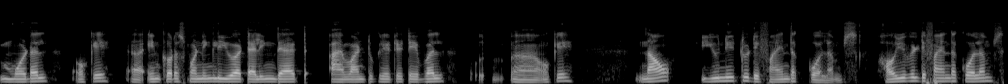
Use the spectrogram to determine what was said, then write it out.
model. Okay, uh, in correspondingly, you are telling that I want to create a table. Uh, okay, now you need to define the columns. How you will define the columns?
